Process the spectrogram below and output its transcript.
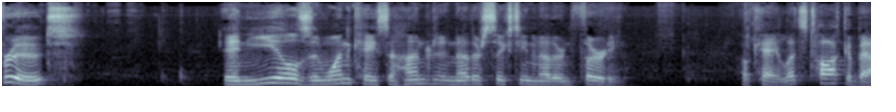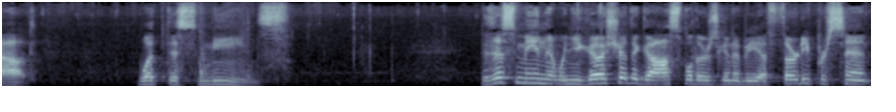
fruit and yields in one case 100, in another 60, and another 30. Okay, let's talk about what this means. Does this mean that when you go share the gospel, there's going to be a 30%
